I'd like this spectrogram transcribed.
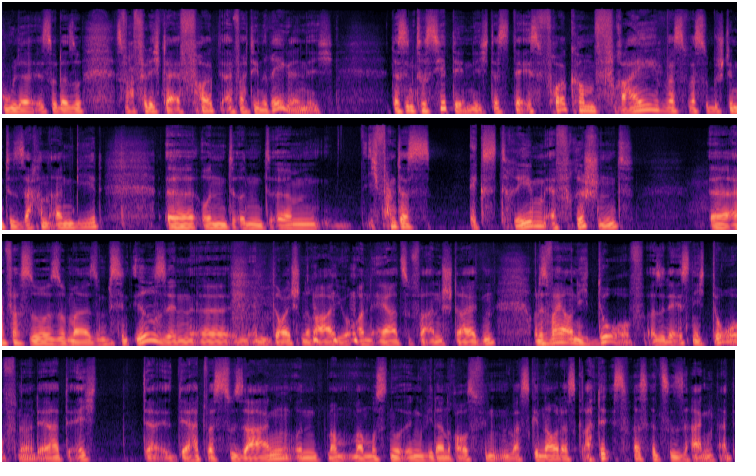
cool er ist oder so. Es war völlig klar, er folgt einfach den Regeln nicht. Das interessiert den nicht. Das, der ist vollkommen frei, was, was so bestimmte Sachen angeht. Äh, und und ähm, ich fand das extrem erfrischend, äh, einfach so, so mal so ein bisschen Irrsinn äh, im, im deutschen Radio on air zu veranstalten. Und das war ja auch nicht doof. Also der ist nicht doof. Ne? Der hat echt der, der hat was zu sagen und man, man muss nur irgendwie dann rausfinden, was genau das gerade ist, was er zu sagen hat.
